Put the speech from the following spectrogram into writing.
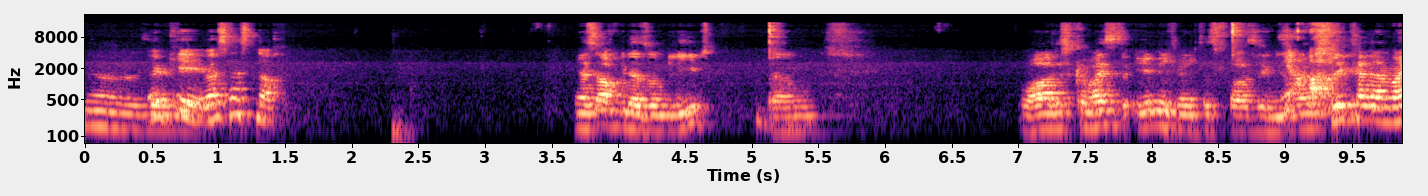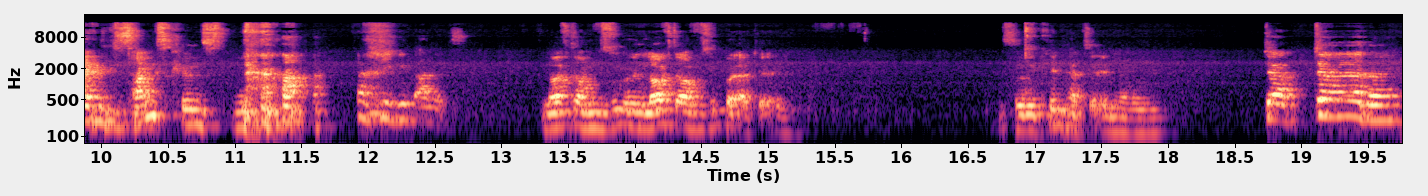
Ja, Okay, was hast du noch? Ja, ist auch wieder so ein Lied. Ähm, boah, das weißt du eh nicht, wenn ich das vorsinge. Ja. Aber das liegt halt an meinen Gesangskünsten. Okay, gibt alles. läuft, auf dem, Su- äh, läuft auf dem Super RTL. Das ist so eine Kindheitserinnerung. Da, da, da,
